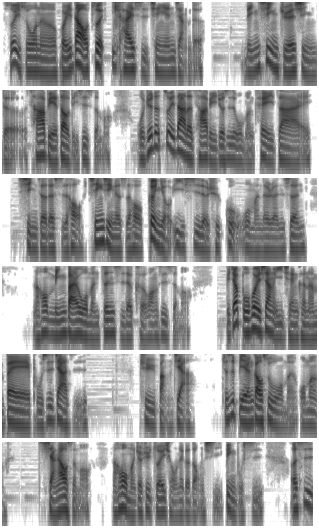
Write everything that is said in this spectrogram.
所以说呢，回到最一开始前言讲的，灵性觉醒的差别到底是什么？我觉得最大的差别就是我们可以在醒着的时候、清醒的时候，更有意识的去过我们的人生，然后明白我们真实的渴望是什么，比较不会像以前可能被普世价值去绑架，就是别人告诉我们我们想要什么，然后我们就去追求那个东西，并不是，而是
